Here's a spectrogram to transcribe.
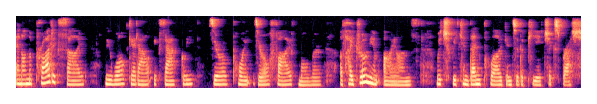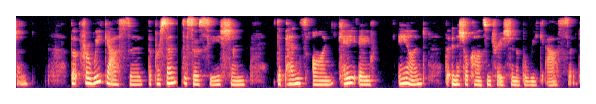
And on the product side, we will get out exactly 0.05 molar of hydronium ions, which we can then plug into the pH expression. But for weak acid, the percent dissociation depends on Ka and the initial concentration of the weak acid,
